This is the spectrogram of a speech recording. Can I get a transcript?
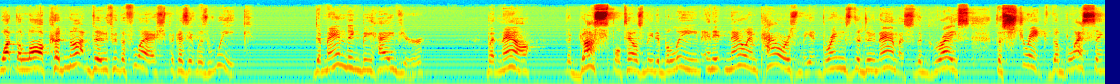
what the law could not do through the flesh because it was weak, demanding behavior. But now the gospel tells me to believe, and it now empowers me. It brings the dunamis, the grace, the strength, the blessing,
